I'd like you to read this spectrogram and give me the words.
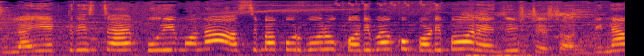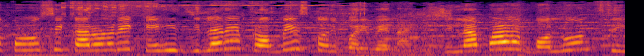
জুলাই একত্রিশ চায় পুরী মনা আসা পূর্বর করা পড়ব রেজিষ্ট্রেসন বিনা কৌশি কারণে কেহি জেলার প্রবেশ করে পারে না জেলাপাল বলবন্ত সিং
